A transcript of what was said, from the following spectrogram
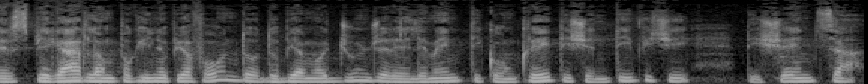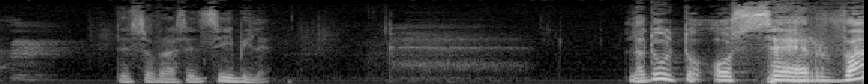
per spiegarla un pochino più a fondo dobbiamo aggiungere elementi concreti, scientifici, di scienza del sovrasensibile. L'adulto osserva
